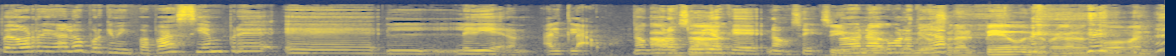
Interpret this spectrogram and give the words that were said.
peor regalo porque mis papás siempre eh, le dieron al clavo. No como Ah, los sea, tuyos que. No, sí. Sí, no, no, como los tuyos. al pedo y me regalan todo mal.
